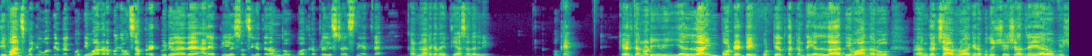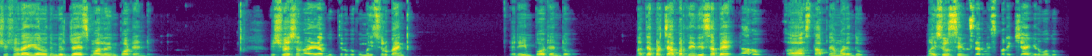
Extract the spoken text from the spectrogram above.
ದಿವಾನ್ಸ್ ಬಗ್ಗೆ ಓದಿರ್ಬೇಕು. ದಿವಾನರ ಬಗ್ಗೆ ಒಂದು ಸಪರೇಟ್ ವಿಡಿಯೋನೇ ಇದೆ. ಹಳೆ ಪ್ಲೇ ಲಿಸ್ಟ್ ಸಿಗುತ್ತೆ ನಮ್ದು. ಹೋದ್ರೆ ಪ್ಲೇ ಲಿಸ್ಟ್ ಸ್ನೇಹಿತರೆ. ಕರ್ನಾಟಕದ ಇತಿಹಾಸದಲ್ಲಿ. ಓಕೆ ಕೇಳ್ತಾ ನೋಡಿ ಇವು ಎಲ್ಲ ಇಂಪಾರ್ಟೆಂಟ್ ಇಲ್ಲಿ ಕೊಟ್ಟಿರ್ತಕ್ಕಂಥ ಎಲ್ಲಾ ದಿವಾನರು, ರಂಗಚಾರರು ಆಗಿರ್ಬೋದು ಶೇಷಾದ್ರಯ್ಯರು ವಿಶ್ವೇಶ್ವರಯ್ಯ ಆಗಿರೋದು ಮಿರ್ಜಾ ಇಸ್ಮಾಲು ಇಂಪಾರ್ಟೆಂಟ್ ವಿಶ್ವೇಶ್ವರಯ್ಯ ಗೊತ್ತಿರಬೇಕು? ಮೈಸೂರು ಬ್ಯಾಂಕ್. ವೆರಿ ಇಂಪಾರ್ಟೆಂಟು ಮತ್ತೆ ಪ್ರಜಾಪ್ರತಿನಿಧಿ ಸಭೆ ಯಾರು ಸ್ಥಾಪನೆ ಮಾಡಿದ್ದು? ಮೈಸೂರು ಸಿವಿಲ್ ಸರ್ವಿಸ್ ಪರೀಕ್ಷೆ ಆಗಿರ್ಬೋದು.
